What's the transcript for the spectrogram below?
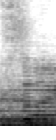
inside.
